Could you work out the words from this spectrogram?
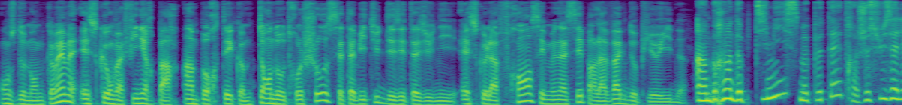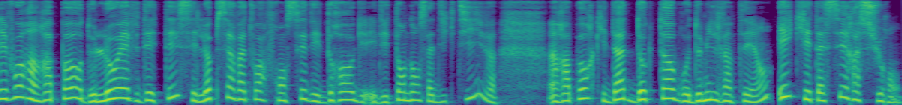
on se demande quand même, est-ce qu'on va finir par importer, comme tant d'autres choses, cette habitude des États-Unis? Est-ce que la France est menacée par la vague d'opioïdes? Un brin d'optimisme, peut-être? Je suis allée voir un rapport de l'OFDT, c'est l'Observatoire français des drogues et des tendances addictives, un rapport qui date d'octobre 2021 et qui est assez rassurant.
